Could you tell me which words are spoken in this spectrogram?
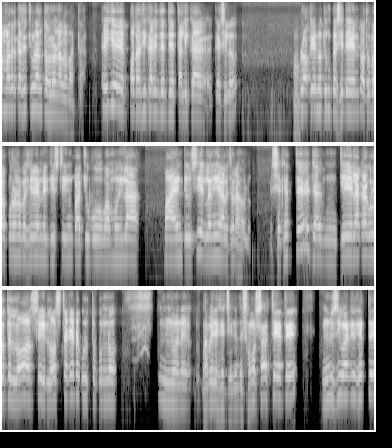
আমাদের কাছে চূড়ান্ত হলো না ব্যাপারটা। এই যে পদাধিকারীদের যে তালিকা গেছিল। ব্লকের নতুন প্রেসিডেন্ট অথবা পুরনো প্রেসিডেন্ট এক্সিস্টিং বা যুব বা মহিলা বা এনটিউসি এগুলো নিয়ে আলোচনা হলো। সেক্ষেত্রে যে এলাকাগুলোতে লস সেই লসটাকে একটা গুরুত্বপূর্ণ মানে ভাবে রেখেছে। কিন্তু সমস্যা হচ্ছে এতে মিউনিসিপালিটির ক্ষেত্রে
